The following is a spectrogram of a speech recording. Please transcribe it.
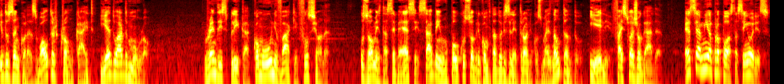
e dos âncoras Walter Cronkite e Edward Munro. Rand explica como o Univac funciona. Os homens da CBS sabem um pouco sobre computadores eletrônicos, mas não tanto, e ele faz sua jogada. Essa é a minha proposta, senhores.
